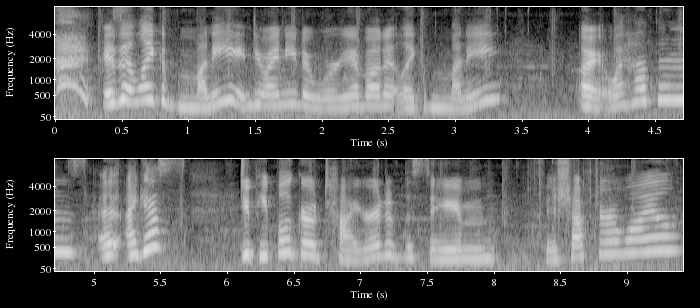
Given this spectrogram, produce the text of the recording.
is it like money? Do I need to worry about it like money? All right, what happens? Uh, I guess, do people grow tired of the same fish after a while?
